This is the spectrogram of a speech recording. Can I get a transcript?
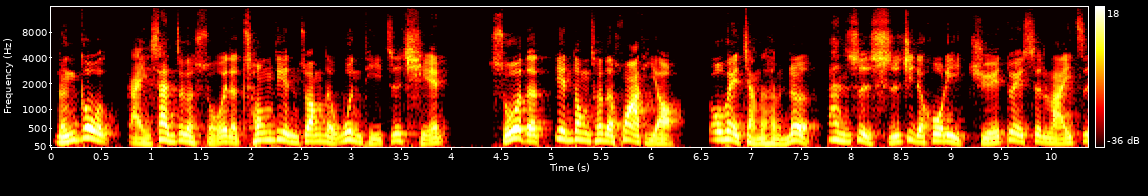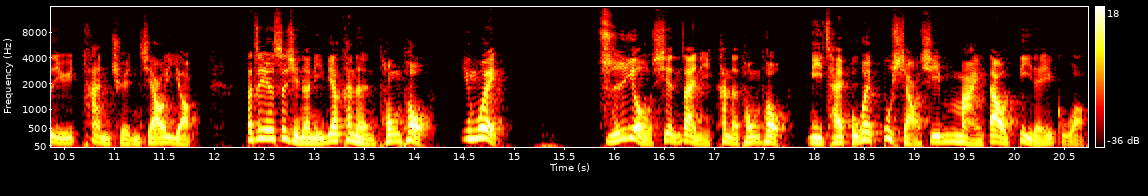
能够改善这个所谓的充电桩的问题之前，所有的电动车的话题哦都会讲得很热，但是实际的获利绝对是来自于碳权交易哦。那这件事情呢，你一定要看得很通透，因为只有现在你看得通透，你才不会不小心买到地雷股哦。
